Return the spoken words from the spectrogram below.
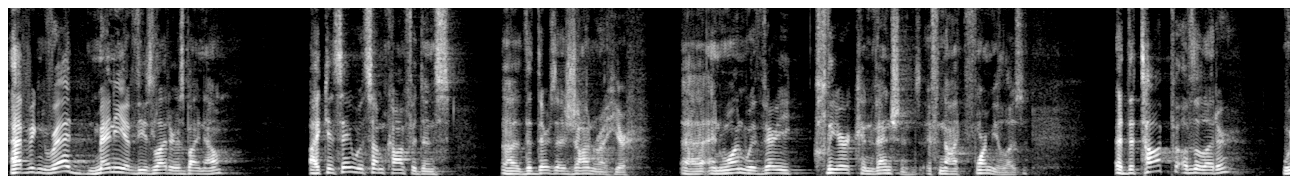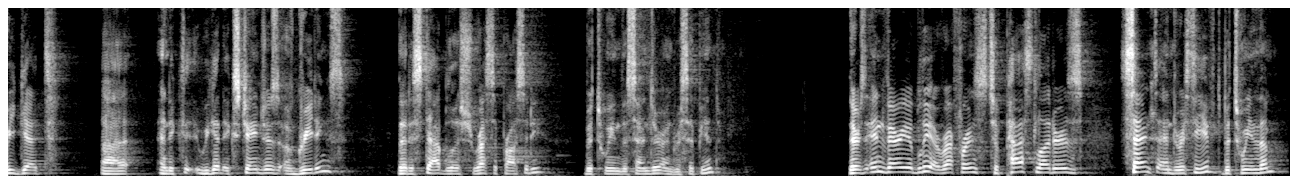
Having read many of these letters by now, I can say with some confidence uh, that there's a genre here, uh, and one with very clear conventions, if not formulas. At the top of the letter, we get uh, and we get exchanges of greetings that establish reciprocity between the sender and recipient. There's invariably a reference to past letters sent and received between them,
